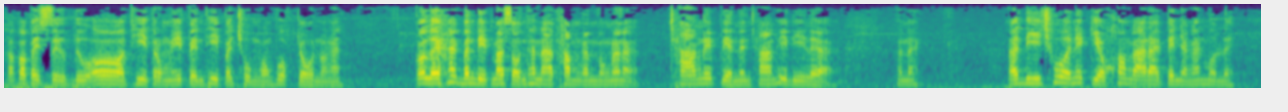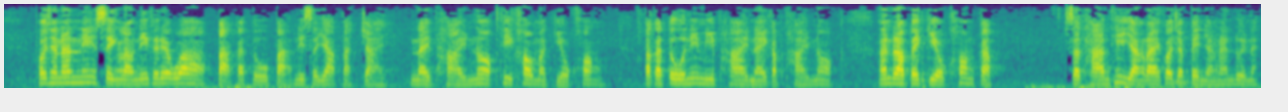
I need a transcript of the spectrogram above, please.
เขาก็ไปสืบดูอ๋อที่ตรงนี้เป็นที่ประชุมของพวกโจรเหมือนกันก็เลยให้บัณฑิตมาสนทนาธรรมกันตรงนั้นอะ ช้างได้เปลี่ยนเป็นช้างที่ดีเลยอะ นะดีชั่วนี่เกี่ยวข้องกับอะไรเป็นอย่างนั้นหมดเลย เพราะฉะนั้นนี่สิ่งเหล่านี้เขาเรียกว่าปากตูปะนิสยปัจจัย ในภายนอกที่เข้ามาเกี่ยวข้องปากตูนี่มีภายในกับภายนอกอันเราไปเกี่ยวข้องกับสถานที่อย่างไรก็จะเป็นอย่างนั้นด้วยนะ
